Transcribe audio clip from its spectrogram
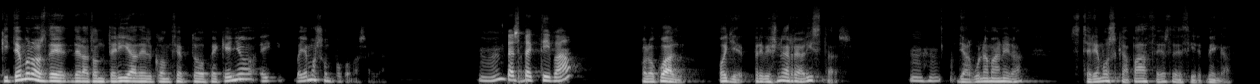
quitémonos de, la tontería del concepto pequeño y vayamos un poco más allá. Mm, perspectiva. Con lo cual, oye, previsiones realistas. De alguna manera, seremos capaces de decir, venga,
